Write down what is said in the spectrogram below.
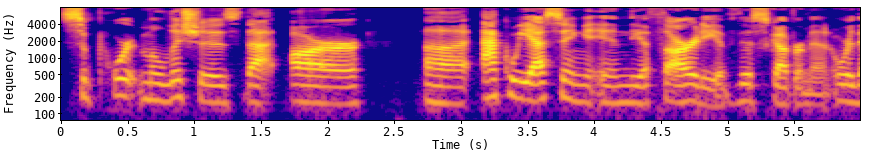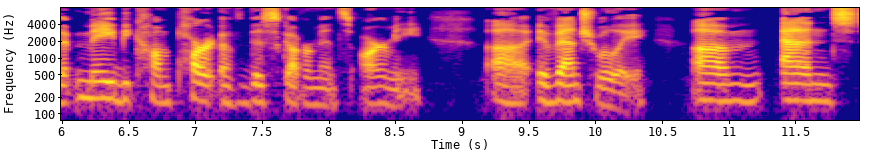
support militias that are uh, acquiescing in the authority of this government or that may become part of this government's army uh, eventually. Um, and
